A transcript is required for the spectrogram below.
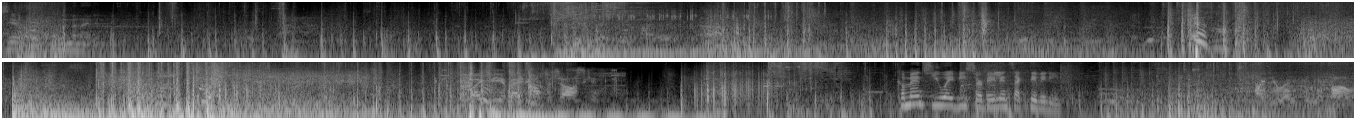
Zero eliminated. UAV available for tasking. Commence UAV surveillance activity. UAV above,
